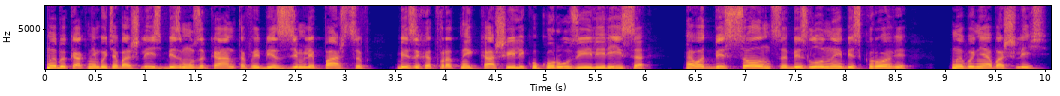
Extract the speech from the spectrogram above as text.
Мы бы как-нибудь обошлись без музыкантов и без землепашцев, без их отвратной каши или кукурузы или риса, а вот без солнца, без луны, без крови мы бы не обошлись».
